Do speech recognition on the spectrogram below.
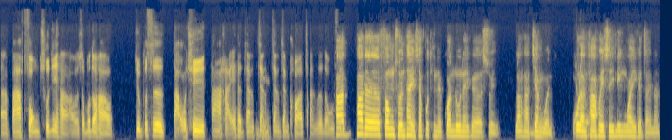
啊，把它封存也好，什么都好，就不是倒去大海这样这样这样这样这样夸张的东西。它它的封存，它也是要不停的灌入那个水，让它降温，不然它会是另外一个灾难。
